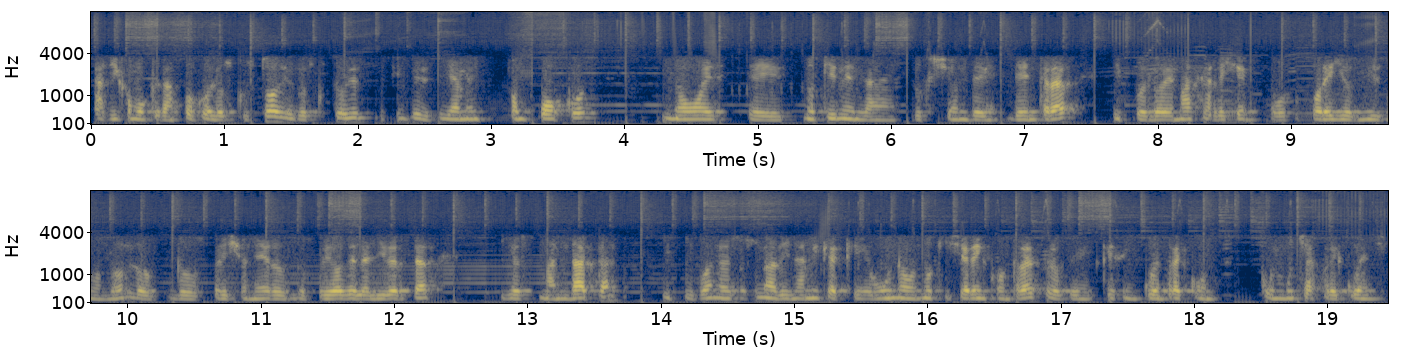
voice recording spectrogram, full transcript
así como que tampoco los custodios. Los custodios pues, sencillamente son pocos, no este no tienen la instrucción de, entrar y pues lo demás se rigen por, por ellos mismos, ¿no? Los, los prisioneros, los privados de la libertad, ellos mandatan y pues bueno, eso es una dinámica que uno no quisiera encontrar, pero que, se encuentra con, mucha frecuencia.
